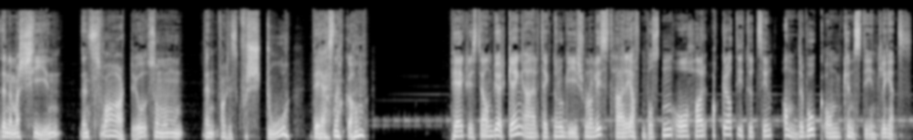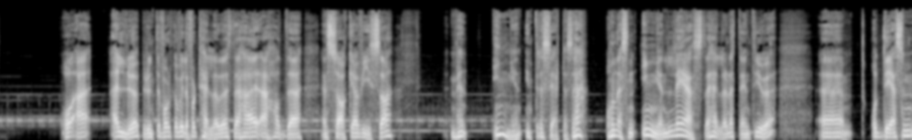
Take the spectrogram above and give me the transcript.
denne maskinen, den svarte jo som om den faktisk forsto det jeg snakka om. Per Christian Bjørkeng er teknologijournalist her i Aftenposten og har akkurat gitt ut sin andre bok om kunstig intelligens. Og jeg, jeg løp rundt til folk og ville fortelle dette her. Jeg hadde en sak i avisa, men ingen interesserte seg. Og nesten ingen leste heller dette intervjuet. Eh, og det som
